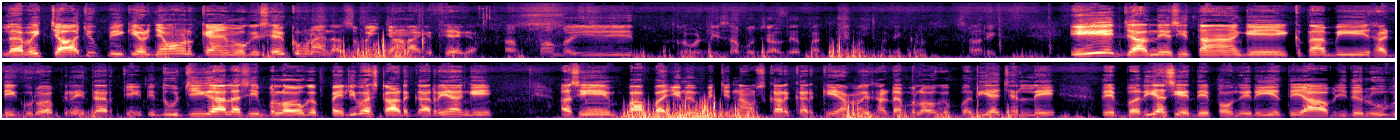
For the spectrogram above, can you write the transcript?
ਲੈ ਬਈ ਚਾਹ ਚੂ ਪੀ ਕੇ ਹੁਣ ਜਮਾ ਹੁਣ ਕਾਇਮ ਹੋ ਗਈ ਸੇਵਕ ਹੁਣਾਂ ਦੱਸ ਬਈ ਜਾਣਾ ਕਿੱਥੇ ਹੈਗਾ? ਆਪਾਂ ਬਈ ਤਲਵੰਡੀ ਸਾਬੋ ਚੱਲਦੇ ਆ ਤੱਕ ਤੇ ਮੱਥਾ ਟੇਕਣ ਸਾਰੇ। ਇਹ ਜਾਣਦੇ ਅਸੀਂ ਤਾਂਗੇ ਇੱਕ ਤਾਂ ਵੀ ਸਾਡੀ ਗੁਰੂ ਆਪਣੀ ਧਰਤੀ ਤੇ ਦੂਜੀ ਗੱਲ ਅਸੀਂ ਬਲੌਗ ਪਹਿਲੀ ਵਾਰ ਸਟਾਰਟ ਕਰ ਰਹੇ ਹਾਂਗੇ। ਅਸੀਂ ਬਾਬਾ ਜੀ ਨੂੰ ਵਿੱਚ ਨਮਸਕਾਰ ਕਰਕੇ ਆਵਾਂਗੇ, ਸਾਡਾ ਬਲੌਗ ਵਧੀਆ ਚੱਲੇ ਤੇ ਵਧੀਆ ਅਸੀਂ ਇੱਦੇ ਪਾਉਂਦੇ ਰਹੀਏ ਤੇ ਆਪ ਜੀ ਦੇ ਰੂਪ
